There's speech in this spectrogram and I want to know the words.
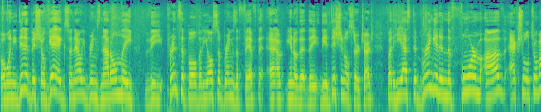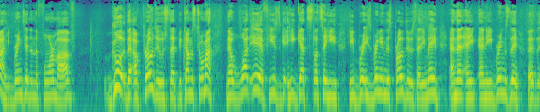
But when he did it bishogeg, so now he brings not only the principal, but he also brings a fifth, uh, uh, you know, the, the, the, additional surcharge, but he has to bring it in the form of actual truma. He brings it in the form of good of produce that becomes truma. Now, what if he's he gets let's say he he he's bringing this produce that he made, and then and he, and he brings the, uh, the,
